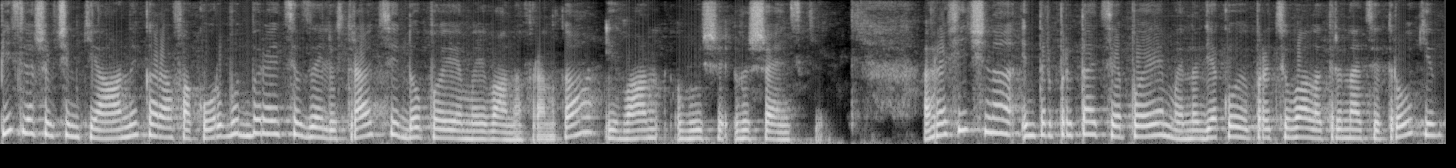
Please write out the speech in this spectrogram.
Після Шевченкіани Карафа Корбут береться за ілюстрації до поеми Івана Франка Іван Вишенський. Графічна інтерпретація поеми, над якою працювала 13 років,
